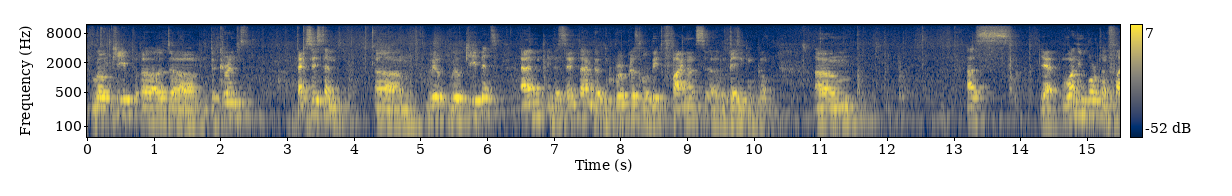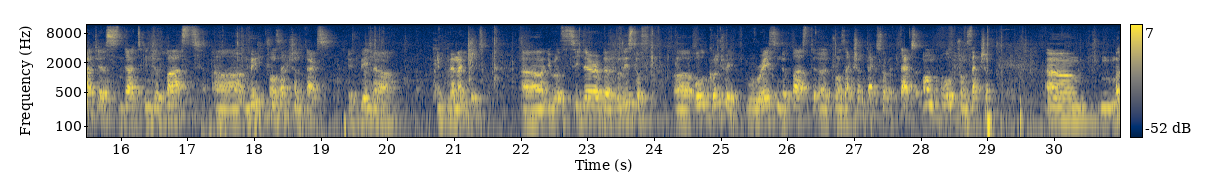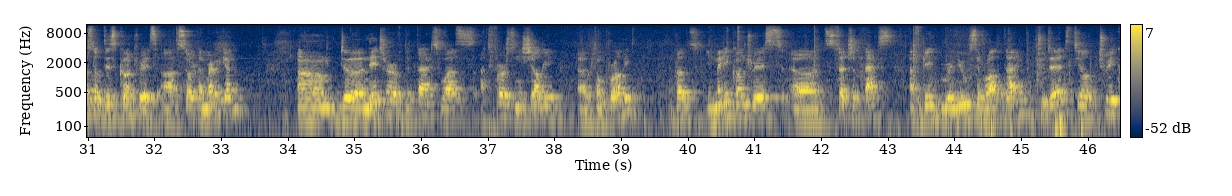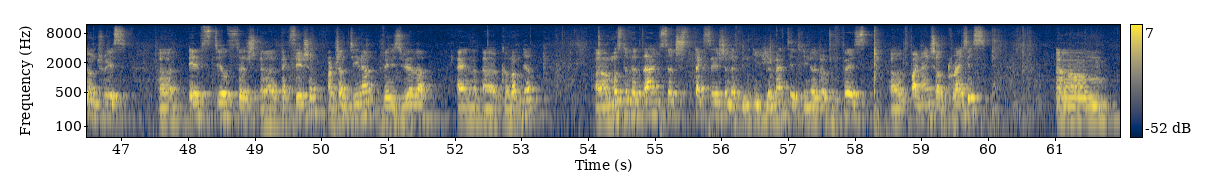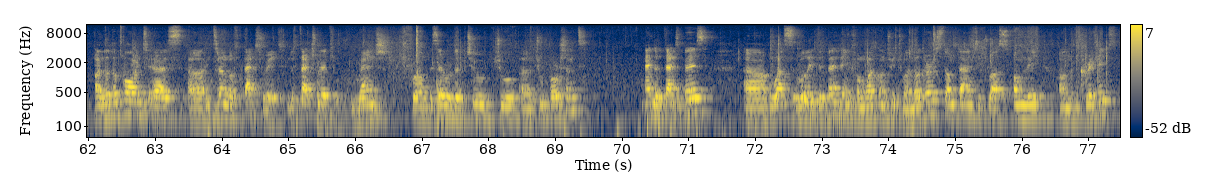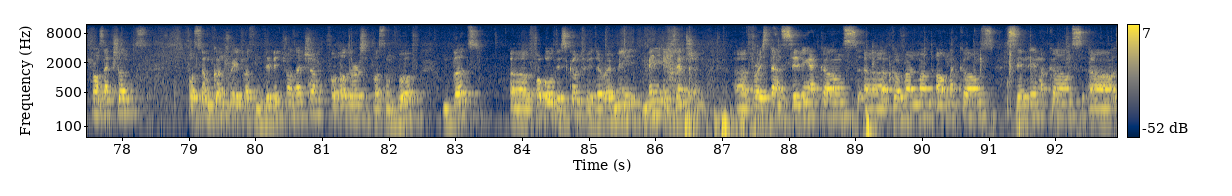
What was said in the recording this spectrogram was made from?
We'll keep uh, the, the current tax system, um, we'll, we'll keep it, and in the same time, the, the purpose will be to finance uh, the basic income. Um, as yeah, one important fact is that in the past, uh, many transaction tax have been uh, implemented. Uh, you will see there the, the list of uh, all countries who raised in the past uh, transaction tax, or a tax on all transaction. Um, most of these countries are South American. Um, the nature of the tax was at first initially uh, temporary, but in many countries such a tax has been renewed several times. Today, still three countries uh, have still such uh, taxation, Argentina, Venezuela, and uh, Colombia. Uh, most of the time, such taxation has been implemented in order to face uh, financial crisis. Um, another point is uh, in terms of tax rate. The tax rate range from 0 to 2 to uh, 2%. And the tax base uh, was really depending from one country to another. Sometimes it was only on credit transactions. For some country it was on debit transaction. For others it was on both. But uh, for all these countries there were many, many exemptions. Uh, for instance, saving accounts, uh, government-owned accounts, same-name accounts, uh,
